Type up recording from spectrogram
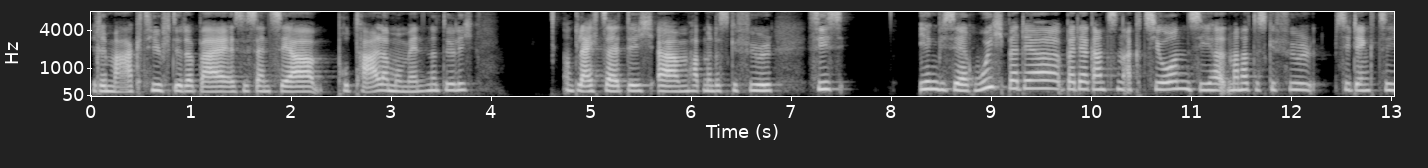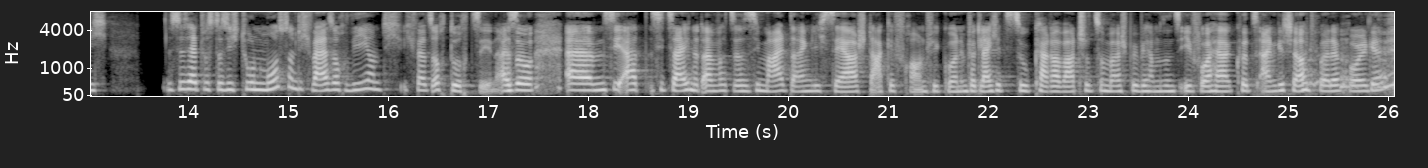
Ihre Magd hilft ihr dabei. Es ist ein sehr brutaler Moment natürlich. Und gleichzeitig ähm, hat man das Gefühl, sie ist irgendwie sehr ruhig bei der, bei der ganzen Aktion. Sie hat, man hat das Gefühl, sie denkt sich, es ist etwas, das ich tun muss und ich weiß auch wie und ich, ich werde es auch durchziehen. Also ähm, sie hat, sie zeichnet einfach, also sie malt eigentlich sehr starke Frauenfiguren im Vergleich jetzt zu Caravaggio zum Beispiel. Wir haben es uns eh vorher kurz angeschaut vor der Folge.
